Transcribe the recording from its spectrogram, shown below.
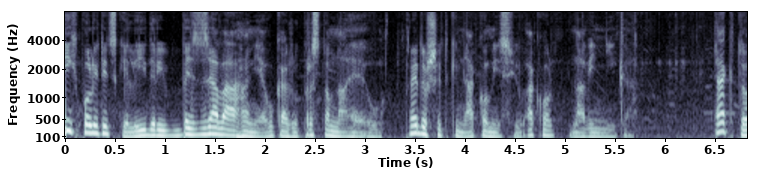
ich politickí lídry bez zaváhania ukážu prstom na EÚ, predovšetkým na komisiu, ako na vinníka. Takto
